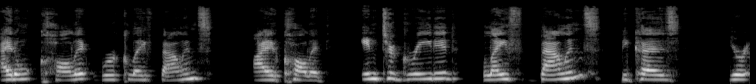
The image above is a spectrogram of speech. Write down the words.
I don't call it work life balance. I call it integrated life balance because you're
